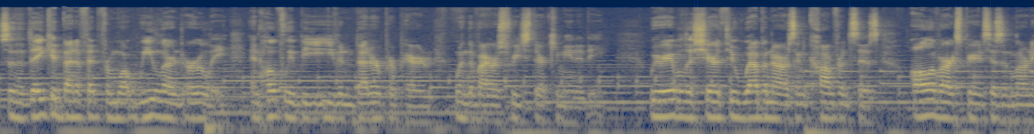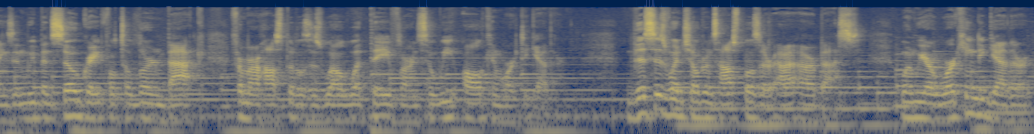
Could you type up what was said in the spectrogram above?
so that they could benefit from what we learned early and hopefully be even better prepared when the virus reached their community. We were able to share through webinars and conferences all of our experiences and learnings, and we've been so grateful to learn back from our hospitals as well what they've learned so we all can work together. This is when children's hospitals are at our best, when we are working together,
